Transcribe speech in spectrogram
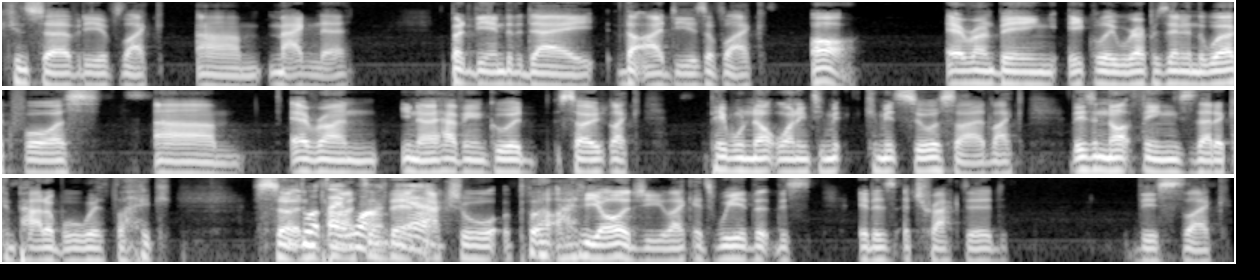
conservative like um magnet but at the end of the day the ideas of like oh everyone being equally represented in the workforce um everyone you know having a good so like people not wanting to commit suicide like these are not things that are compatible with like certain parts want, of their yeah. actual ideology like it's weird that this it has attracted this like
